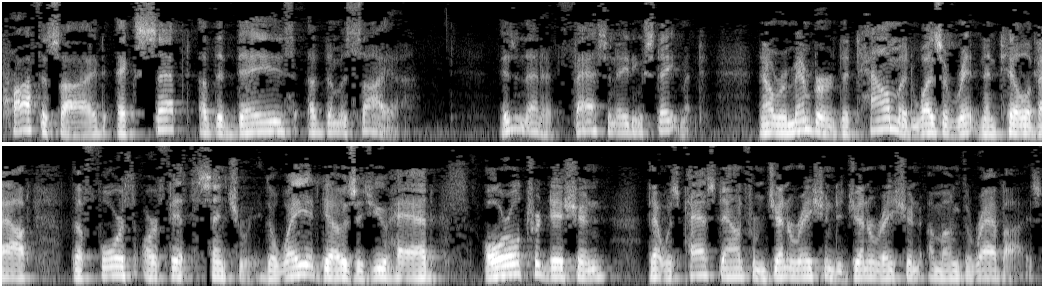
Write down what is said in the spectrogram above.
prophesied except of the days of the Messiah. Isn't that a fascinating statement? Now remember, the Talmud wasn't written until about the fourth or fifth century. The way it goes is you had oral tradition that was passed down from generation to generation among the rabbis.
